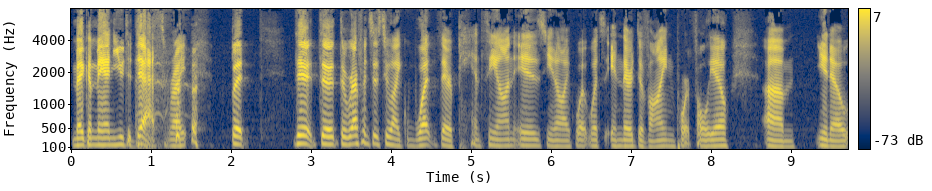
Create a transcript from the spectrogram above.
Mega Man you to death, right? but the the the references to like what their pantheon is, you know, like what what's in their divine portfolio, um, you know,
